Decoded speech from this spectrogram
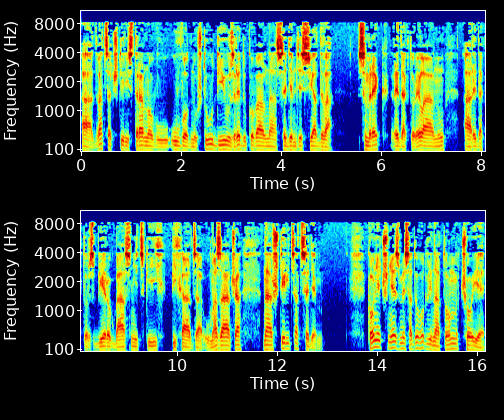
a 24-stranovú úvodnú štúdiu zredukoval na 72 Smrek, redaktor Elánu a redaktor zbierok básnických vychádza u Mazáča na 47. Konečne sme sa dohodli na tom, čo je.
